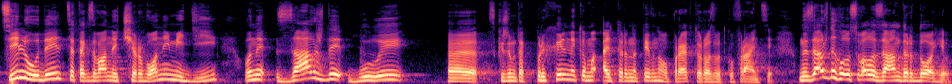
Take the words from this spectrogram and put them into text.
ці люди, це так званий червоний міді, вони завжди були Е, скажімо так, прихильниками альтернативного проекту розвитку Франції. Вони завжди голосували за андердогів.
